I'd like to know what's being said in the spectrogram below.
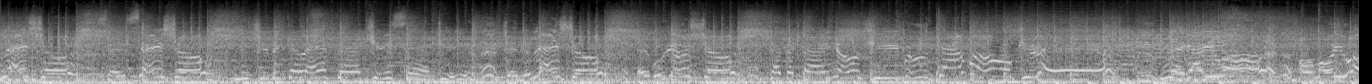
で Generation Sensation 導かれた奇跡 Generation Evolution 戦いの火蓋を切れ願いを思いを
